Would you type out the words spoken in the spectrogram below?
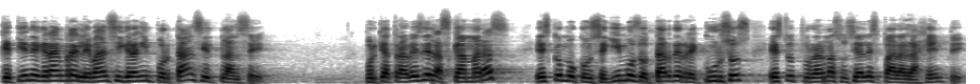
que tiene gran relevancia y gran importancia el Plan C, porque a través de las cámaras es como conseguimos dotar de recursos estos programas sociales para la gente.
